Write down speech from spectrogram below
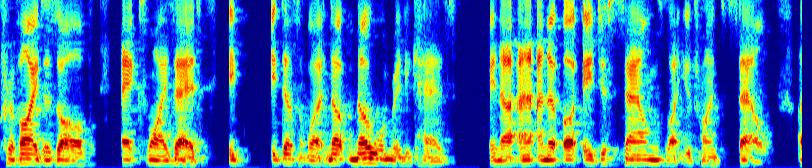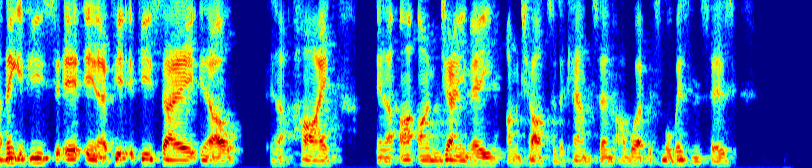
providers of X, Y, Z, it, it doesn't work. No, no one really cares. You know, and, and it, uh, it, just sounds like you're trying to sell. I think if you, you know, if you, if you say, you know, you know, hi, you know, I, am Jaimie, I'm a chartered accountant, I work with small businesses.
